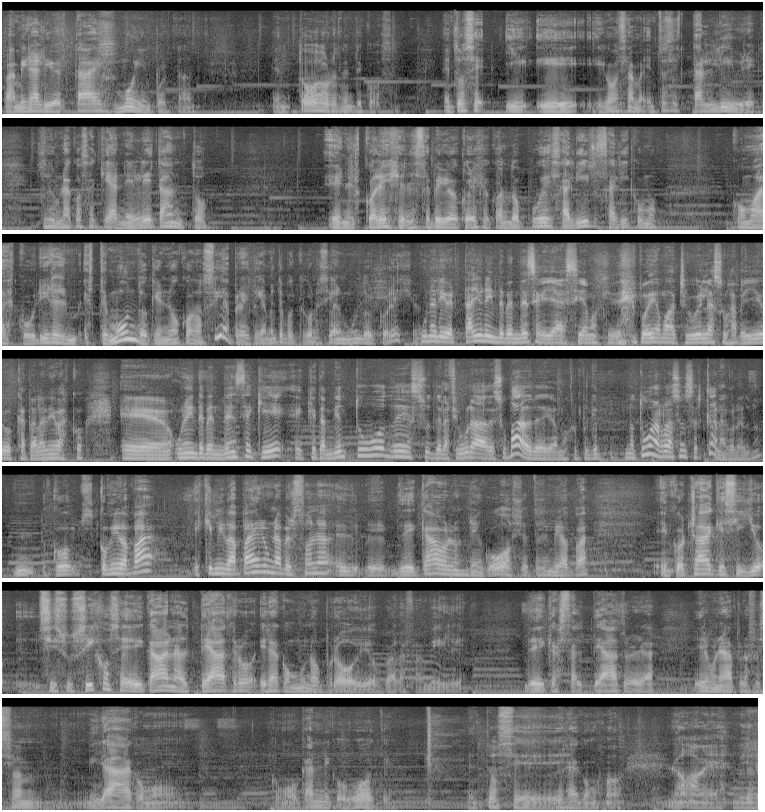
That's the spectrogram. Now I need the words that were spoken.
Para mí la libertad es muy importante, en todo orden de cosas. Entonces, y, y- ¿cómo se llama? Entonces, estar libre. Entonces, una cosa que anhelé tanto en el colegio, en ese periodo de colegio, cuando pude salir, salí como, como a descubrir el- este mundo que no conocía prácticamente porque conocía el mundo del colegio. Una libertad y una independencia que ya decíamos que podíamos atribuirle a sus apellidos catalán y vasco, eh, una independencia que, eh, que también tuvo de, su- de la figura de su padre, digamos, porque no tuvo una relación cercana con él, ¿no? Mm, Con, con mi papá, es que mi papá era una persona eh, dedicada a los negocios, entonces mi papá encontraba que si yo, si sus hijos se dedicaban al teatro, era como un oprobio para la familia. Dedicarse al teatro era, era una profesión mirada como, como carne cogote. Entonces era como, no,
